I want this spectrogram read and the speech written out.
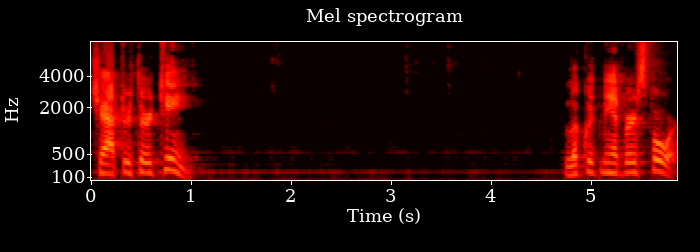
chapter 13. Look with me at verse 4.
